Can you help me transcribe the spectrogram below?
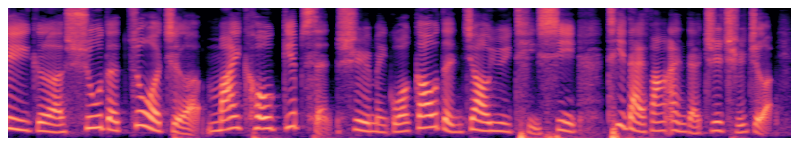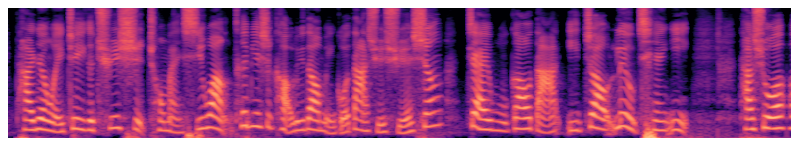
这个书的作者 Michael Gibson 是美国高等教育体系替代方案的支持者。他认为这个趋势充满希望，特别是考虑到美国大学学生债务高达一兆六千亿。他说：“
